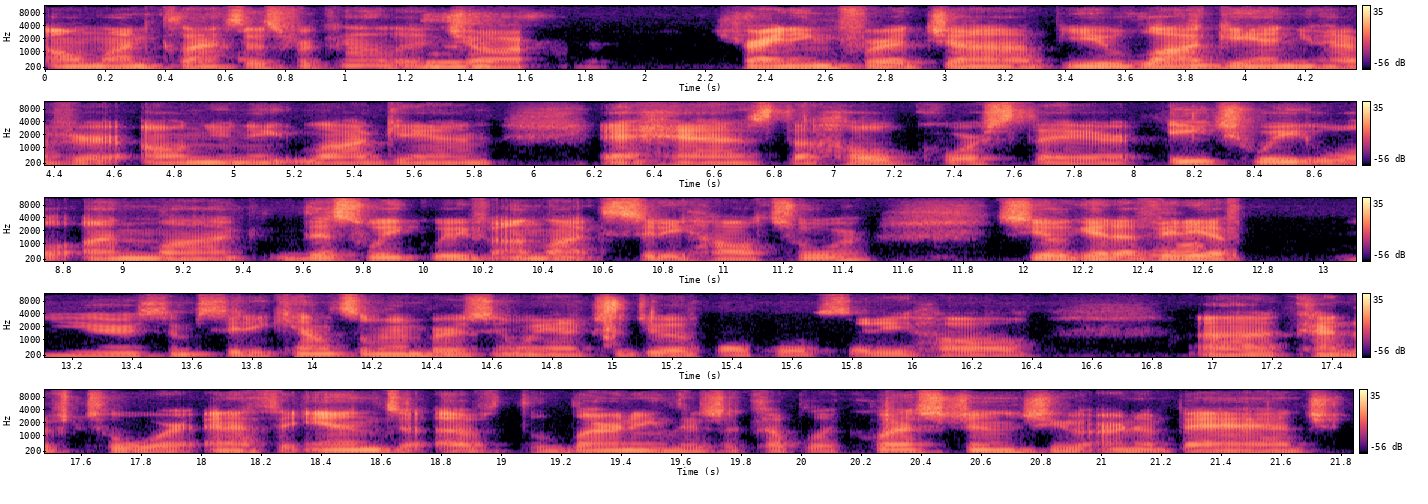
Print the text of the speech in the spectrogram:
online classes for college Mhm. or training for a job, you log in, you have your own unique login. It has the whole course there. Each week we'll unlock. This week we've unlocked City Hall tour. So you'll get a Yeah. video from here, some city council members, and we actually do a virtual City Hall uh, kind of tour. And at the end of the learning, there's a couple of questions. You earn a badge.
